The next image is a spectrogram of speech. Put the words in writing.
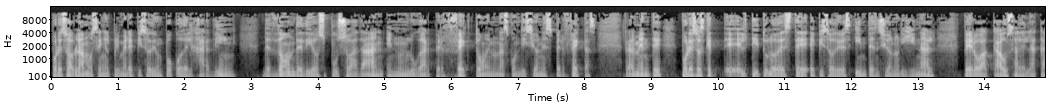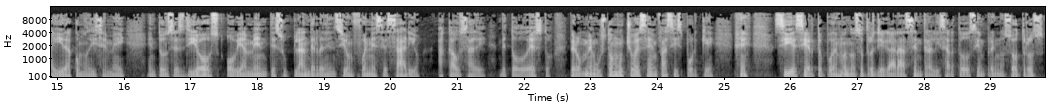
Por eso hablamos en el primer episodio un poco del jardín, de dónde Dios puso a Adán en un lugar perfecto, en unas condiciones perfectas. Realmente, por eso es que eh, el título de este episodio es Intención Original, pero a causa de la caída, como dice May, entonces Dios, obviamente, su plan de redención fue necesario a causa de, de, todo esto. Pero me gustó mucho ese énfasis porque sí es cierto, podemos nosotros llegar a centralizar todo siempre en nosotros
